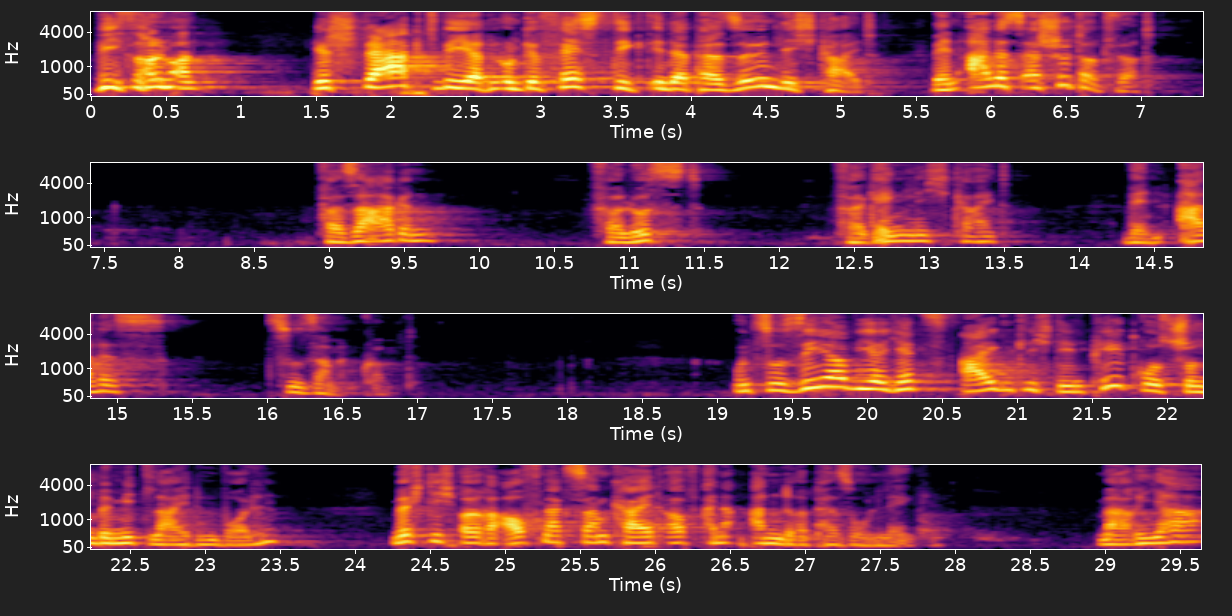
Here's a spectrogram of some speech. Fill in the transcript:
Wie soll man gestärkt werden und gefestigt in der Persönlichkeit, wenn alles erschüttert wird? Versagen, Verlust, Vergänglichkeit, wenn alles zusammenkommt. Und so sehr wir jetzt eigentlich den Petrus schon bemitleiden wollen, möchte ich eure Aufmerksamkeit auf eine andere Person lenken. Maria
